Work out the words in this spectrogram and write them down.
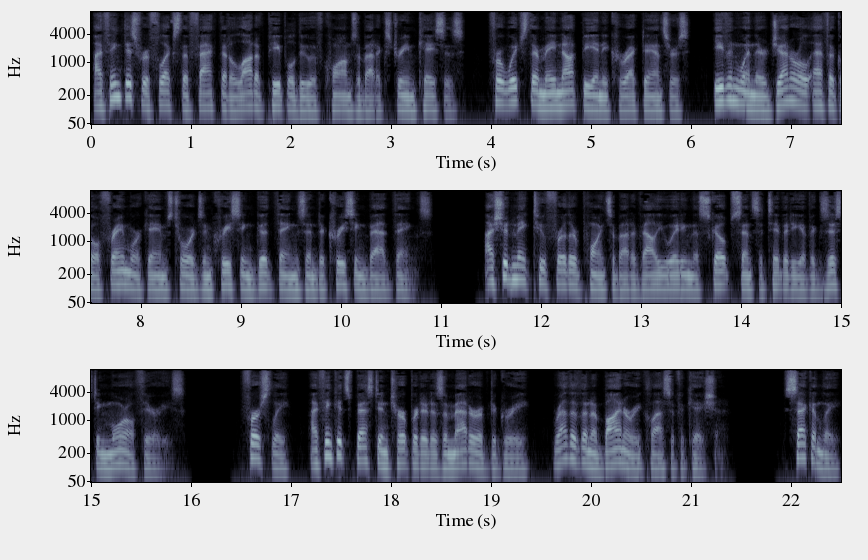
I think this reflects the fact that a lot of people do have qualms about extreme cases, for which there may not be any correct answers, even when their general ethical framework aims towards increasing good things and decreasing bad things. I should make two further points about evaluating the scope sensitivity of existing moral theories. Firstly, I think it's best interpreted as a matter of degree, rather than a binary classification. Secondly,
